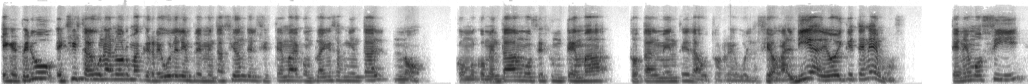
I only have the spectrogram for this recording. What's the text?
¿en el Perú existe alguna norma que regule la implementación del sistema de compliance ambiental? No. Como comentábamos, es un tema totalmente de autorregulación. Al día de hoy, ¿qué tenemos? Tenemos sí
